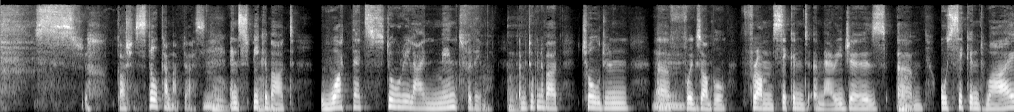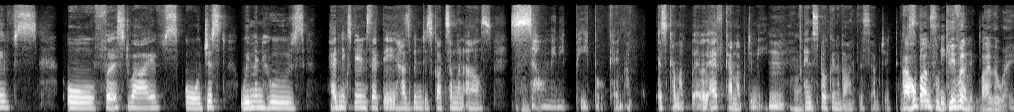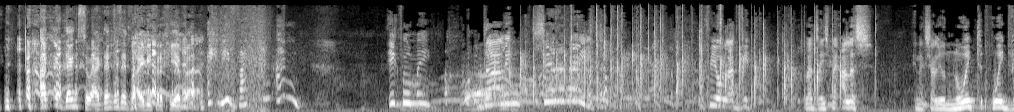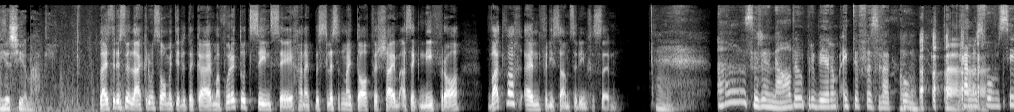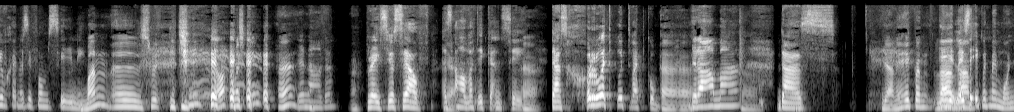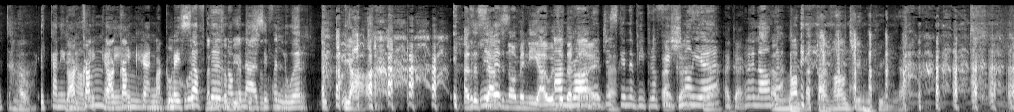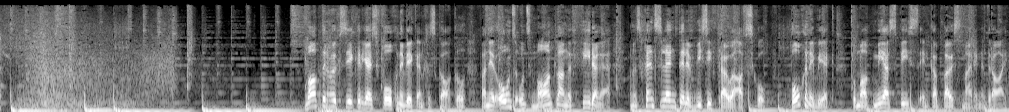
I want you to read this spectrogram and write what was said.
gosh, still come up to us mm. Mm. and speak mm-hmm. about what that storyline meant for them. Mm. I'm talking about children, uh, for example, from second uh, marriages um, or second wives or first wives or just women who's had an experience that their husband has got someone else. So many people came up, has come up, have come up to me and spoken about this subject. and I hope I'm forgiven by the way. Ek ek dink so. Ek dink ons het vir Abby vergewe. Ek weet wat gaan aan. Ek wil my darling serenade. Vir jou laat weet. Laat jy's my alles en ek sal jou nooit ooit weer seer maak nie. Luister, dit is so lekker om saam met julle te kuier, maar voor ek tot sien sê, gaan ek beslis in my taak versuim as ek nie vra wat wag in vir die Samsudin gesin. Ah, so Ronaldo probeer om uit te vis wat kom. gaan ons vir hom sê of gaan ons nie vir hom sê nie? Man, uh, so ietsie, ja, miskien, hè? Ronaldo, brace yourself. Is Ja. al wat ek kan sê. Ja. Daar's groot goed wat kom. Ja, ja. Drama. Daar's Ja, nee, ek ben Nee, luister, ek moet my mond hou. Ek kan nie Daar Ronaldo, kan- ek kan nie, kan ek kan myself te nominasie verloor. Ja. As 'n selfde nominee hou ons I'm dit rather geheim. just going to be professional Okay, here. ja, okay. Ronaldo. I'm not divulge anything. Ja. Maak dan ook seker jy's volgende week ingeskakel wanneer ons ons maandlange vieringe van ons gunsteling televisievroue afskop. Volgende week kom maak Mia Spies en Kabous Meidinge draai.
